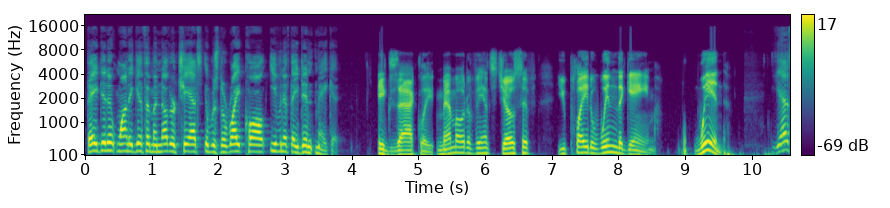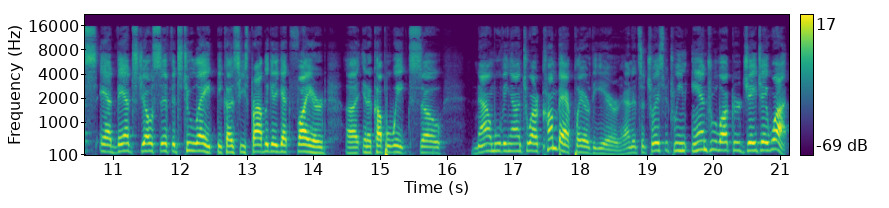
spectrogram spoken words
They didn't want to give him another chance. It was the right call, even if they didn't make it. Exactly. Memo to Vance Joseph you play to win the game. Win. Yes, and Vance Joseph, it's too late because he's probably going to get fired uh, in a couple weeks. So now moving on to our comeback player of the year, and it's a choice between Andrew Luck or J.J. Watt.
